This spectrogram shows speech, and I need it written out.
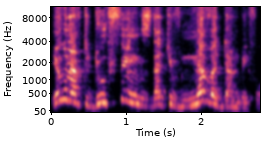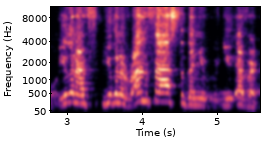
you're gonna have to do things that you've never done before. You're gonna have you're gonna run faster than you you ever.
